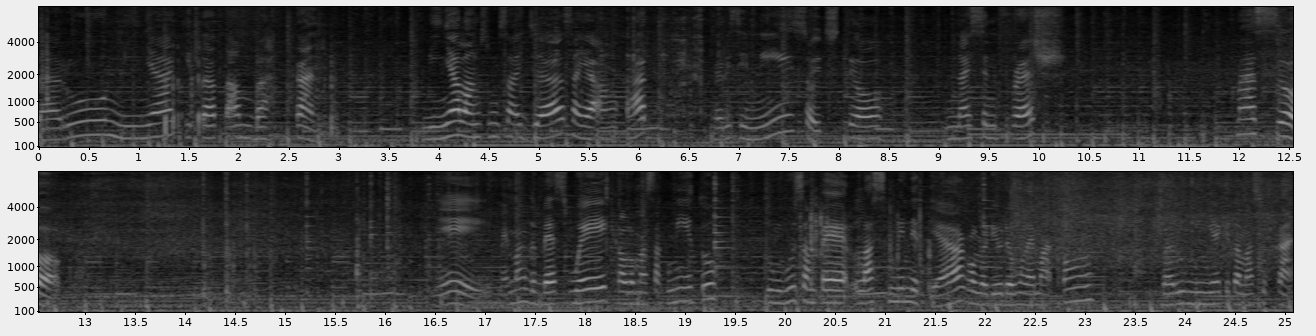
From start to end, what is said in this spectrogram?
Baru minyak kita tambahkan. Minyak langsung saja saya angkat dari sini so it's still nice and fresh. Masuk. Yeay, memang the best way kalau masak mie itu tunggu sampai last minute ya. Kalau dia udah mulai mateng, baru mie-nya kita masukkan.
